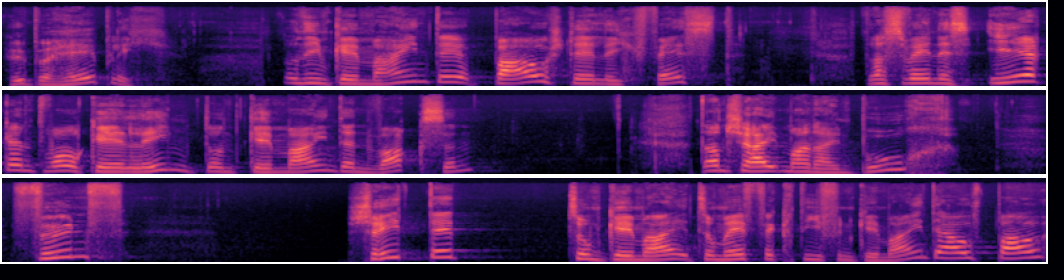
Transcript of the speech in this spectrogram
Überheblich. Und im Gemeindebau stelle ich fest, dass wenn es irgendwo gelingt und Gemeinden wachsen, dann schreibt man ein Buch, fünf Schritte zum, Geme zum effektiven Gemeindeaufbau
